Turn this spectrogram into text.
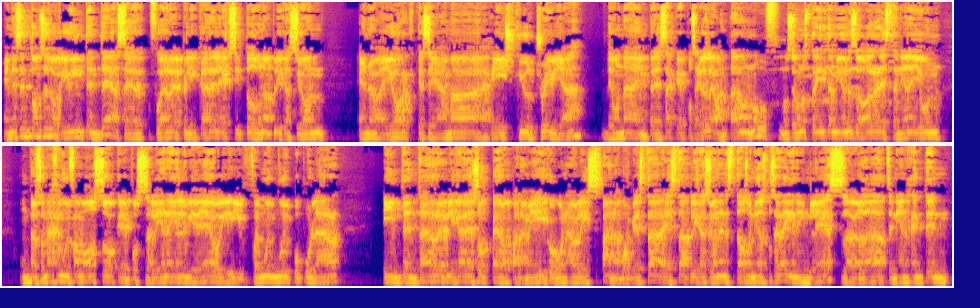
en ese entonces lo que yo intenté hacer fue replicar el éxito de una aplicación en Nueva York que se llama HQ Trivia, de una empresa que pues ellos levantaron, uf, no sé, unos 30 millones de dólares, tenían ahí un, un personaje muy famoso que pues salían ahí en el video y fue muy, muy popular intentar replicar eso, pero para México con habla hispana, porque esta, esta aplicación en Estados Unidos pues era en inglés, la verdad, tenían gente en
